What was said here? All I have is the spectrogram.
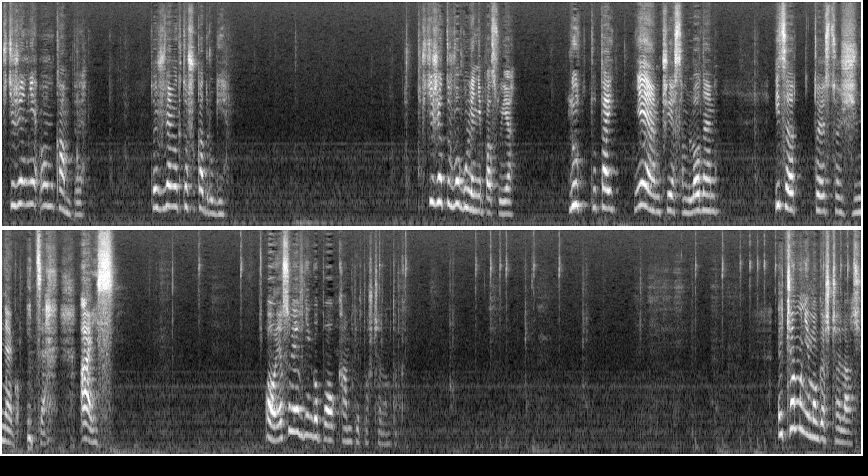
Przecież ja nie mam kampy. To już wiemy, kto szuka drugi. Przecież ja tu w ogóle nie pasuję. Lód tutaj, nie wiem, czy jestem lodem. Ice to jest coś zimnego. Ice. Ice. O, ja sobie w niego po kampie poszczelam, tak. Ej, czemu nie mogę strzelać?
